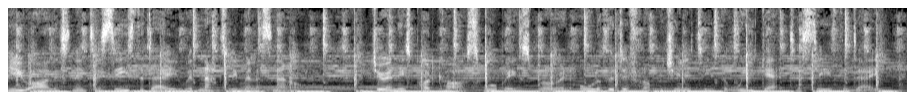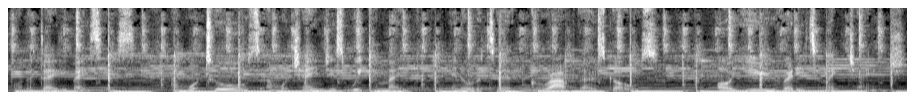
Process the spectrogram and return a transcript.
You are listening to Seize the Day with Natalie Miller Snell. During these podcasts, we'll be exploring all of the different opportunities that we get to seize the day on a daily basis and what tools and what changes we can make in order to grab those goals. Are you ready to make change?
